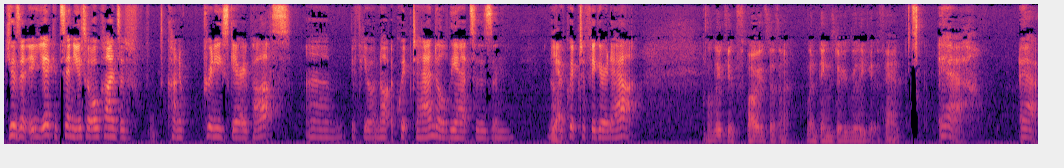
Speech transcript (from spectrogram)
because it yeah it could send you to all kinds of kind of pretty scary paths um, if you're not equipped to handle the answers and not Yeah. equipped to figure it out. It leaves you exposed, doesn't it? When things do really hit the fan. Yeah, yeah,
